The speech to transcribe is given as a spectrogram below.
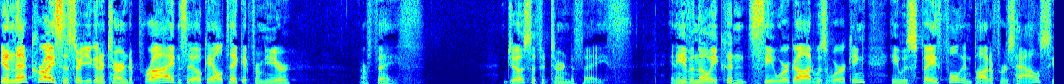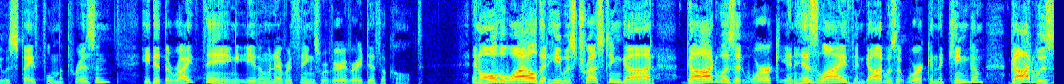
In that crisis, are you going to turn to pride and say, okay, I'll take it from here, or faith? Joseph had turned to faith. And even though he couldn't see where God was working, he was faithful in Potiphar's house. He was faithful in the prison. He did the right thing even whenever things were very, very difficult. And all the while that he was trusting God, God was at work in his life and God was at work in the kingdom. God was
